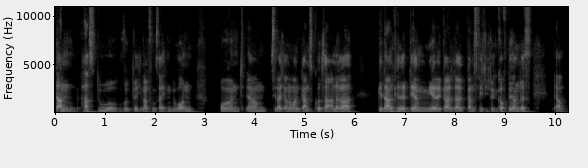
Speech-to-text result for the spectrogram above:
dann hast du wirklich in Anführungszeichen gewonnen. Und ähm, vielleicht auch nochmal ein ganz kurzer anderer Gedanke, der mir gerade da ganz wichtig durch den Kopf gegangen ist. Ja,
